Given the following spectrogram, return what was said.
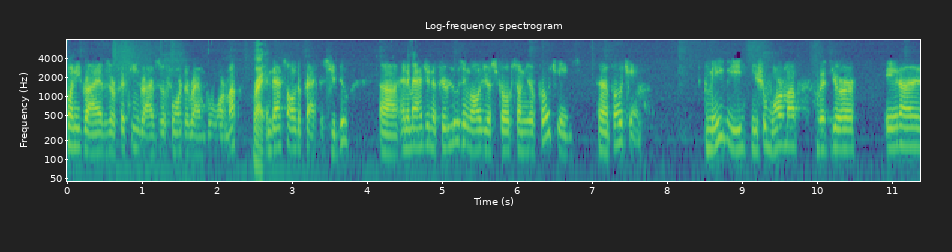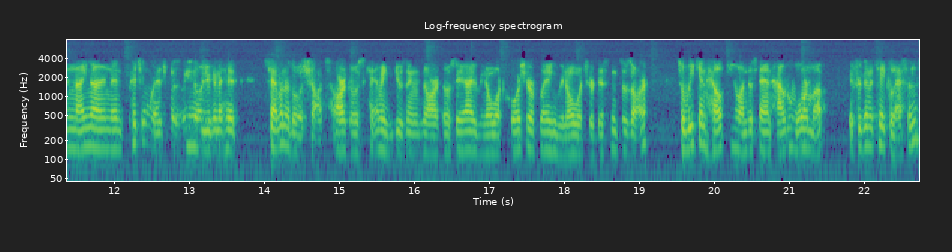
20 drives or 15 drives before the round will warm up. Right. And that's all the practice you do. Uh, and imagine if you're losing all your strokes on your approach games, uh, approach game. Maybe you should warm up with your eight iron, nine iron, and pitching wedge because we know you're going to hit seven of those shots. Arccos, I mean, using the Arccos AI, we know what course you're playing, we know what your distances are, so we can help you understand how to warm up. If you're going to take lessons,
